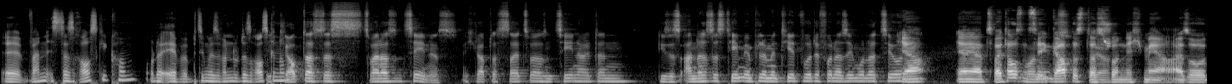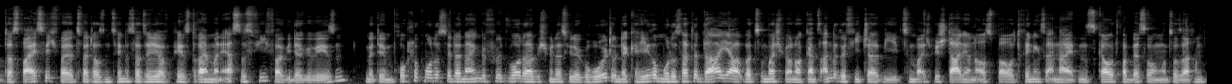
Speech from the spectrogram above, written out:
Äh, wann ist das rausgekommen? Oder äh, beziehungsweise wann du das Ich rausgenommen? glaube, dass das 2010 ist. Ich glaube, dass seit 2010 halt dann dieses andere System implementiert wurde von der Simulation. Ja, ja, ja, 2010 Und, gab es das ja. schon nicht mehr. Also das weiß ich, weil 2010 ist tatsächlich auf PS3 mein erstes FIFA wieder gewesen. Mit dem Pro-Club-Modus, der dann eingeführt wurde, habe ich mir das wieder geholt. Und der Karrieremodus hatte da ja aber zum Beispiel auch noch ganz andere Feature, wie zum Beispiel Stadionausbau, Trainingseinheiten, Scout-Verbesserungen und so Sachen.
